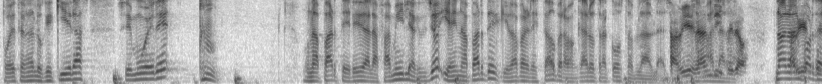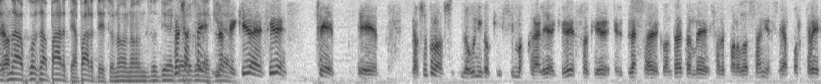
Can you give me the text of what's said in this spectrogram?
podés tener lo que quieras, se muere, una parte hereda a la familia, qué sé yo, y hay una parte que va para el Estado para bancar otra cosa, bla, bla. Es Está bien, Andy, pero- No, no bien, importa, es una cosa aparte, aparte, eso no, no, no tiene No, que ver con lo que quiero decir es, che, eh, nosotros lo único que hicimos con la ley de alquiler fue que el plazo del contrato en vez de ser por dos años sea por tres.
